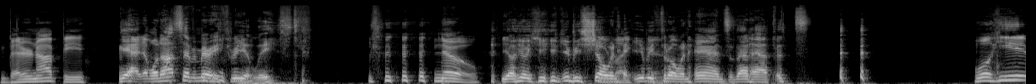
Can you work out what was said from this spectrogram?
Better not be. Yeah. Well, not Seven Mary Three at least. No. Yo, yo, you, you be showing, like you be throwing hands, and that happens. Well, he,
